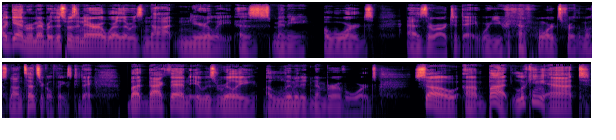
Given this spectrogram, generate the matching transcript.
Again, remember this was an era where there was not nearly as many awards as there are today, where you have awards for the most nonsensical things today. But back then, it was really a limited number of awards. So, um, but looking at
